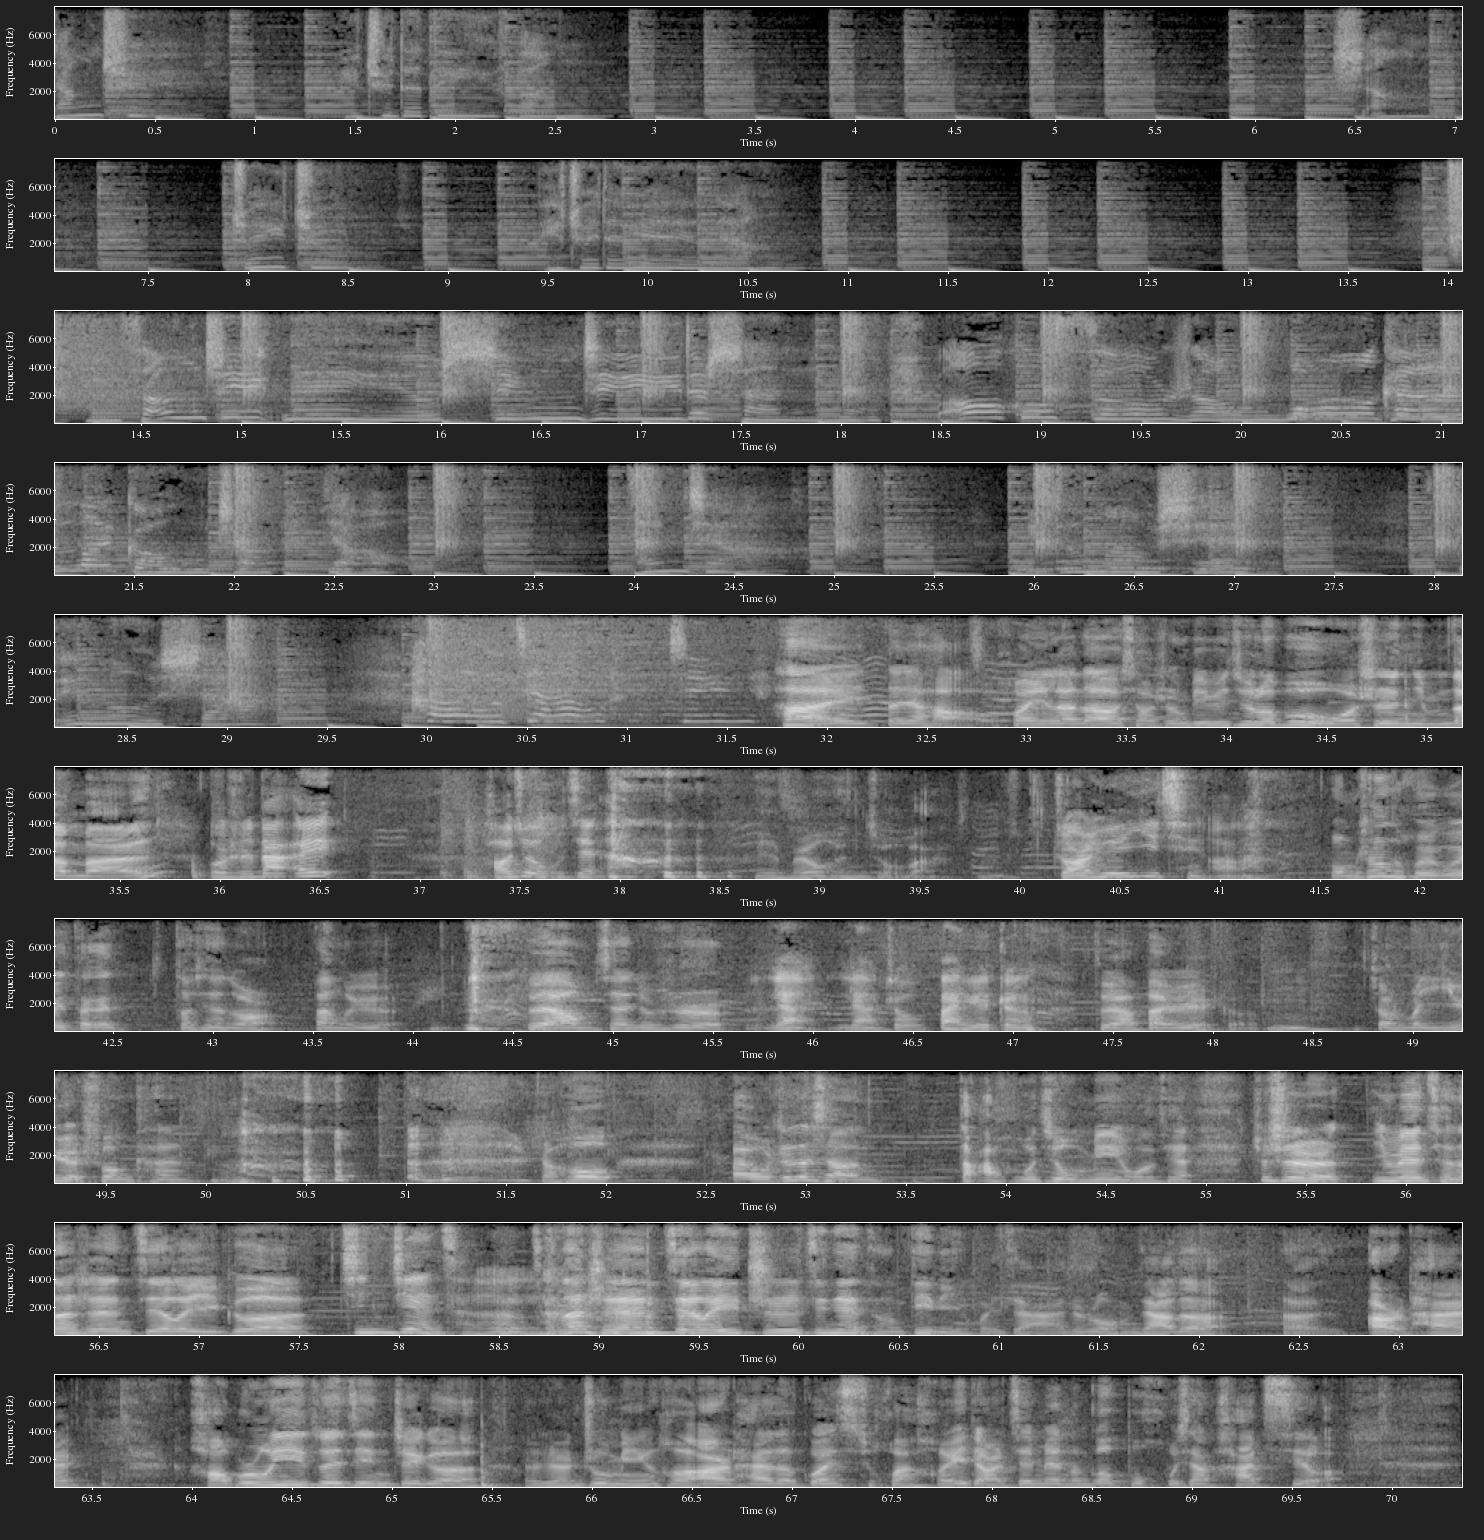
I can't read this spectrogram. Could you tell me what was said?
想去你去的地方，嗨，大家好，欢迎来到小声 B B 俱乐部，我是你们的蛮，我是大 A，好久不见，也没有很久吧。主要是因为疫情啊，我们上次回归大概到现在多少？半个月。对啊，我们现在就是两两周半月更，对啊，半月更，嗯，叫什么一月双刊。然后，哎，我真的想大呼救命！我的天，就是因为前段时间接了一个，金渐层，前段时间接了一只金渐层弟弟回家，就是我们家的呃二胎。好不容易最近这个原住民和二胎的关系缓和一点，见面能够不互相哈气了。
